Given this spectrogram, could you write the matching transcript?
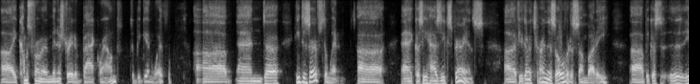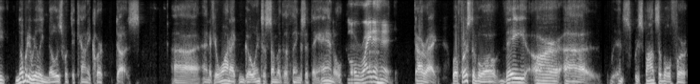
Uh, he comes from an administrative background to begin with, uh, and uh, he deserves to win because he has the experience. Uh, if you're going to turn this over to somebody, uh, because uh, he, nobody really knows what the county clerk does. Uh, and if you want, I can go into some of the things that they handle. Go right ahead. All right. Well, first of all, they are uh, responsible for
